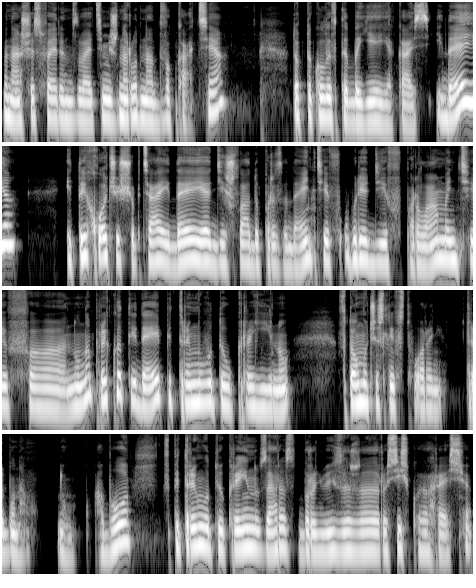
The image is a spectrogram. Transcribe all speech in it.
в нашій сфері називається міжнародна адвокація. Тобто, коли в тебе є якась ідея, і ти хочеш, щоб ця ідея дійшла до президентів, урядів, парламентів. Е, ну, наприклад, ідея підтримувати Україну, в тому числі в створенні трибуналу. Ну або в підтримувати Україну зараз в боротьбі з російською агресією.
